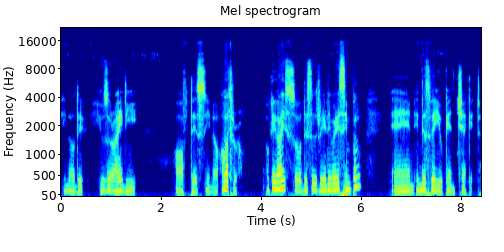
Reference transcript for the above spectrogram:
you know the user ID of this you know author. Okay guys? So this is really very simple and in this way you can check it.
